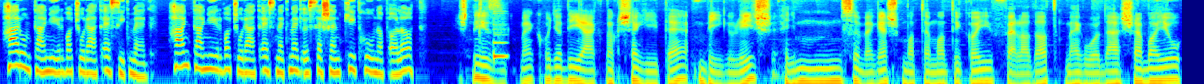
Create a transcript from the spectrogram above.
Három tányér vacsorát eszik meg. Hány tányér vacsorát esznek meg összesen két hónap alatt? És nézzük meg, hogy a diáknak segít-e végül is egy mm, szöveges matematikai feladat megoldásában jó.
